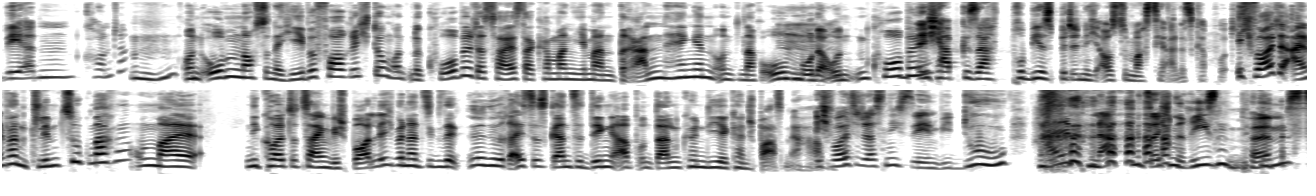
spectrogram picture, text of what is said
werden konnte. Und oben noch so eine Hebevorrichtung und eine Kurbel. Das heißt, da kann man jemanden dranhängen und nach oben oder unten kurbeln. Mhm. Ich habe gesagt, probier's bitte nicht aus, du machst hier alles kaputt. Ich wollte einfach einen Klimmzug machen, um mal Nicole zu zeigen, wie sportlich ich bin. Hat sie gesagt, "Äh, du reißt das ganze Ding ab und dann können die hier keinen Spaß mehr haben. Ich wollte das nicht sehen, wie du halbnackt mit solchen riesen Pumps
